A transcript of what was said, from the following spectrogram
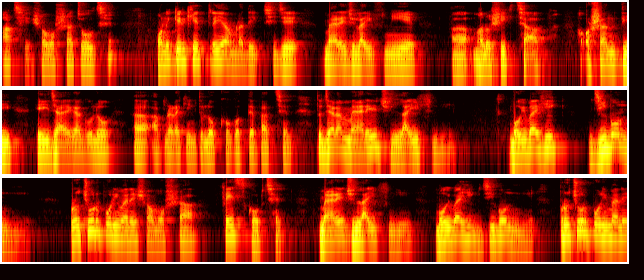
আছে, সমস্যা চলছে। অনেকের ক্ষেত্রেই আমরা দেখছি যে ম্যারেজ লাইফ নিয়ে মানসিক চাপ, অশান্তি এই জায়গাগুলো আপনারা কিন্তু লক্ষ্য করতে পাচ্ছেন। তো যারা ম্যারেজ লাইফ নিয়ে, বৈবাহিক জীবন নিয়ে প্রচুর পরিমাণে সমস্যা ফেস করছেন ম্যারেজ লাইফ নিয়ে, বৈবাহিক জীবন নিয়ে প্রচুর পরিমাণে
